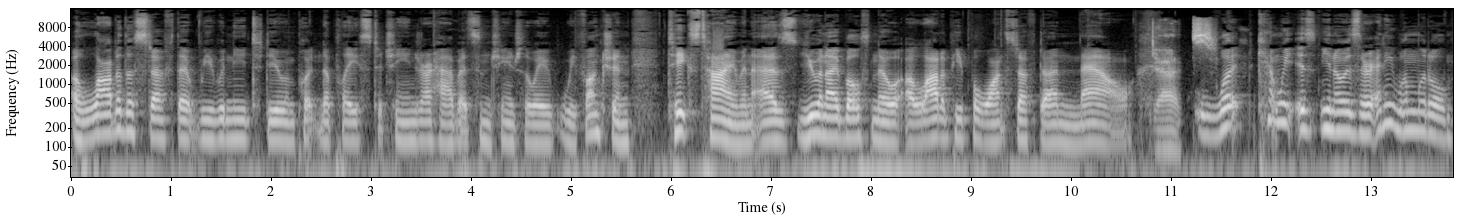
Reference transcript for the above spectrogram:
a lot of the stuff that we would need to do and put into place to change our habits and change the way we function takes time and as you and I both know, a lot of people want stuff done now. Yes. What can we is you know, is there any one little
